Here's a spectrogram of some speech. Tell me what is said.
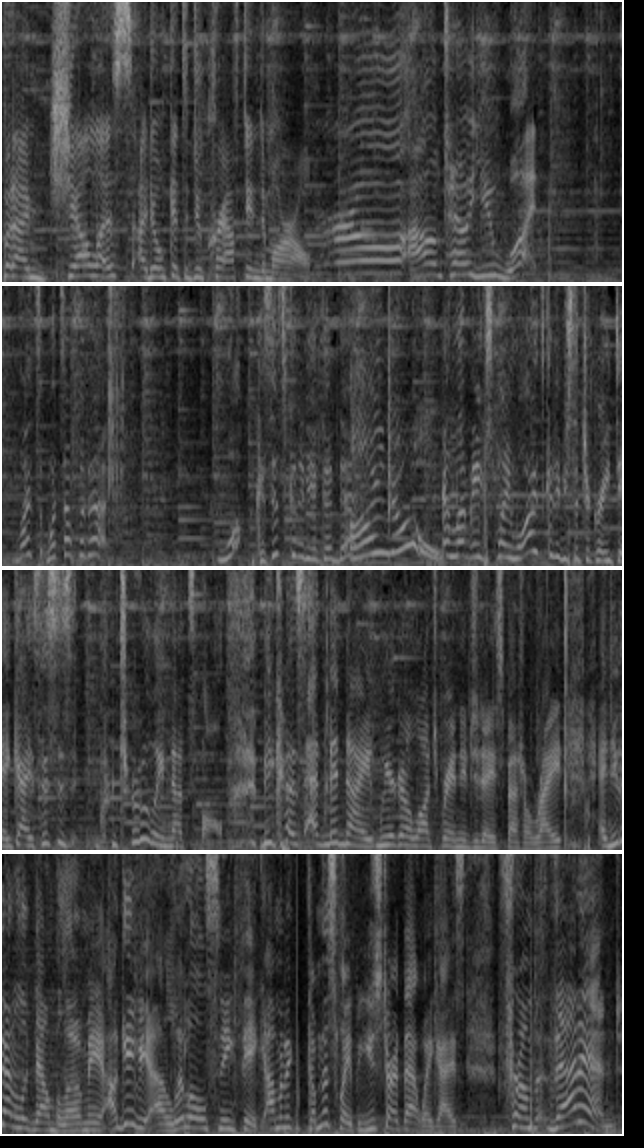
but I'm jealous I don't get to do crafting tomorrow. Girl, I'll tell you what. What's, what's up with that? What? Because it's going to be a good day. I know. And let me explain why it's going to be such a great day. Guys, this is truly nuts ball. Because at midnight, we are going to launch brand new Today Special, right? And you got to look down below me. I'll give you a little sneak peek. I'm going to come this way, but you start that way, guys. From that end,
